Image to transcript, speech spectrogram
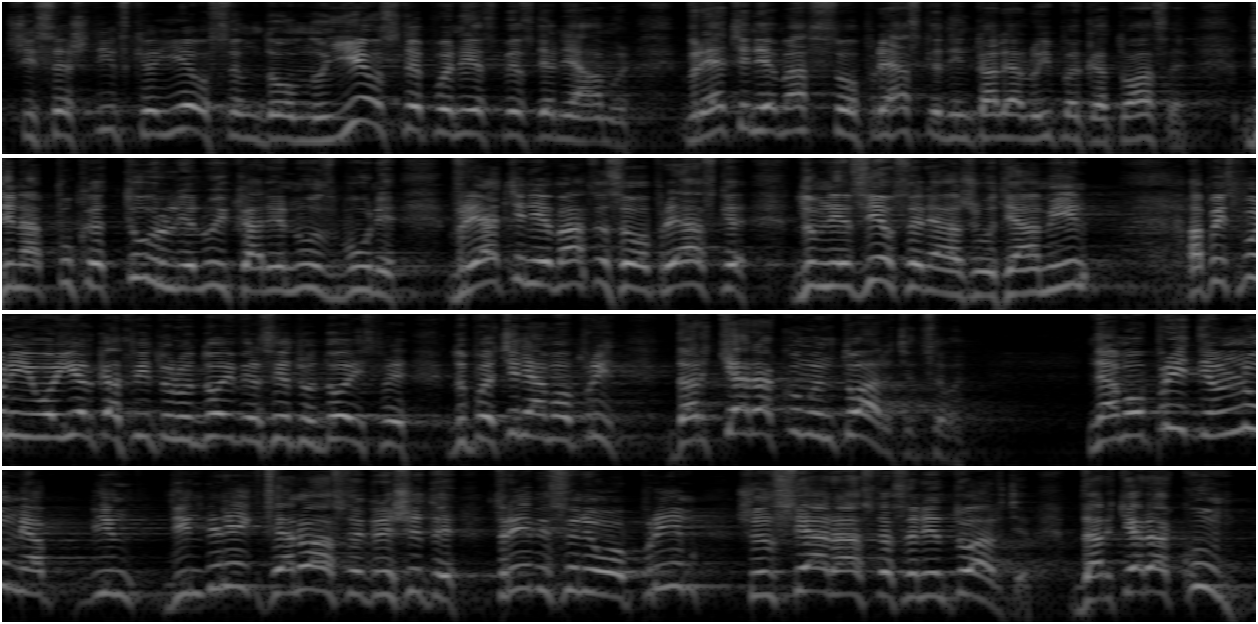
și să știți că eu sunt Domnul, eu stăpânesc peste neamuri. Vrea cineva să se oprească din calea lui păcătoasă, din apucăturile lui care nu-s bune. Vrea cineva să se oprească, Dumnezeu să ne ajute, amin? Apoi spune Ioel, capitolul 2, versetul 12, după ce ne-am oprit, dar chiar acum întoarceți-vă. Ne-am oprit din lumea, din, din direcția noastră greșită. Trebuie să ne oprim și în seara asta să ne întoarcem. Dar chiar acum,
